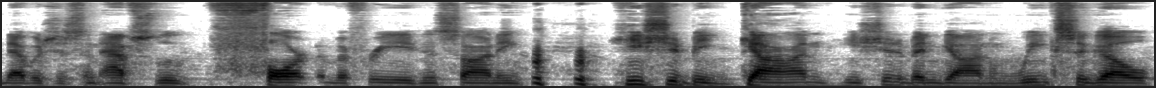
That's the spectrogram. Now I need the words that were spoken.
that was just an absolute fart of a free agent signing. he should be gone. He should have been gone weeks ago.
